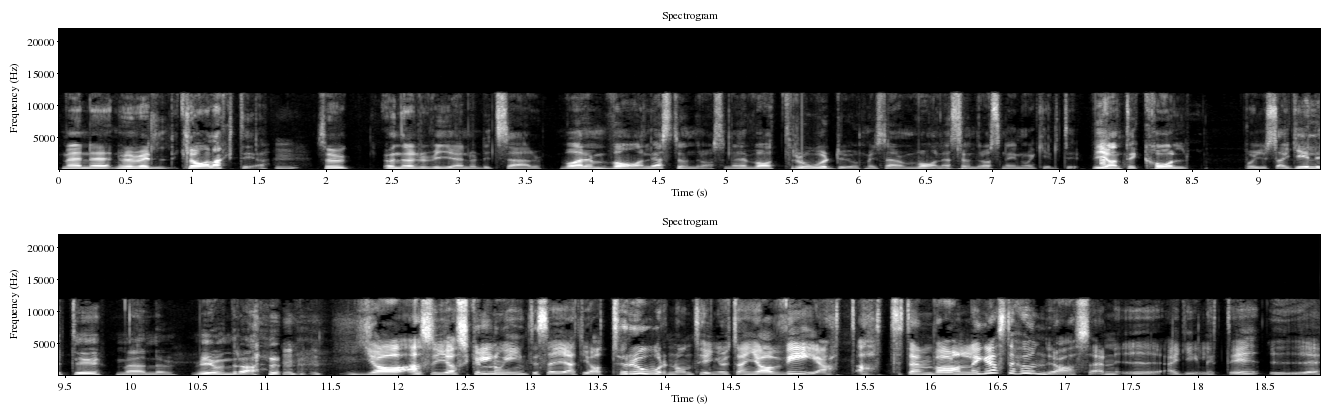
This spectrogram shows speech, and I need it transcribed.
Men eh, när vi klarlagt det, Mm. så undrade vi ändå lite så här, vad är den vanligaste underrasen? Eller vad tror du åtminstone är de vanligaste underraserna inom agility? Vi har inte koll på just agility, men eh, vi undrar. Ja, alltså jag skulle nog inte säga att jag tror någonting utan jag vet att den vanligaste hundrasen i agility i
